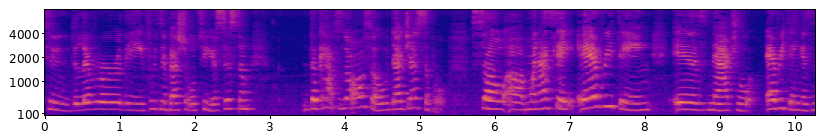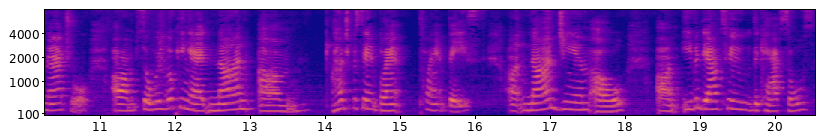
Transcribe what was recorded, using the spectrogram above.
to deliver the fruits and vegetables to your system, the capsules are also digestible. So um, when I say everything is natural, everything is natural. Um, so we're looking at non 100% um, plant plant based, uh, non GMO, um, even down to the capsules.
